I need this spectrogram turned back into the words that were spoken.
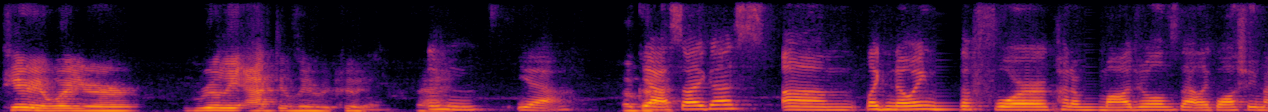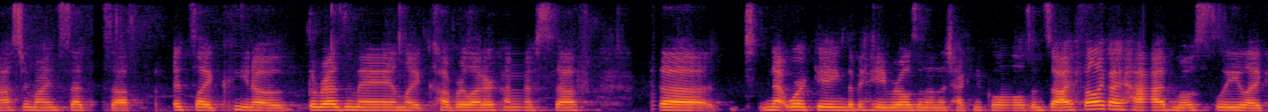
period where you're really actively recruiting, right? Mm-hmm. Yeah. Okay. Yeah, so I guess um, like knowing the four kind of modules that like Wall Street Mastermind sets up, it's like, you know, the resume and like cover letter kind of stuff, the networking, the behaviorals, and then the technicals. And so I felt like I had mostly like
